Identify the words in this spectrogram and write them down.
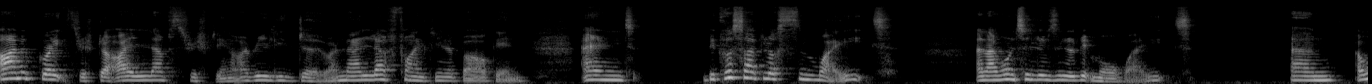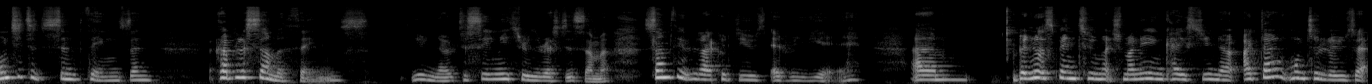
I'm a great thrifter. I love thrifting. I really do. And I love finding a bargain. And because I've lost some weight and I want to lose a little bit more weight, um, I wanted to do some things and a couple of summer things you know, to see me through the rest of the summer. Something that I could use every year. Um, but not spend too much money in case, you know, I don't want to lose a,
